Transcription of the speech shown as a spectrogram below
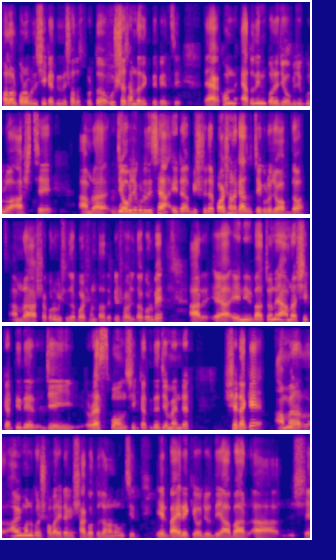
ফলাফল পরবর্তী শিক্ষার্থীদের স্বতঃস্ফূর্ত উচ্ছ্বাস আমরা দেখতে পেয়েছি। এখন এতদিন পরে যে অভিযোগগুলো আসছে, আমরা যে অভিযোগগুলো দিচ্ছে, এটা বিশ্ববিদ্যালয়ের পড়াশোনার কাজ হচ্ছে এগুলো জবাব দেওয়া। আমরা আশা করব বিশ্ববিদ্যালয় প্রশাসন তাদেরকে সহযোগিতা করবে। আর এই নির্বাচনে আমরা শিক্ষার্থীদের যেই রেসপন্স শিক্ষার্থীদের যে ম্যান্ডেট সেটাকে আমার, আমি মনে করি সবার এটাকে স্বাগত জানানো উচিত। এর বাইরে কেউ যদি আবার সে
